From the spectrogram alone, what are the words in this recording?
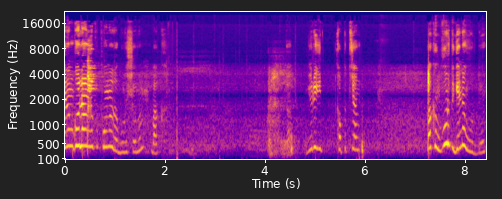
Iron Golem yapıp ona da buluşalım. Bak. Ya, yürü git. Kapatacağım. Bakın vurdu gene vurdu.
